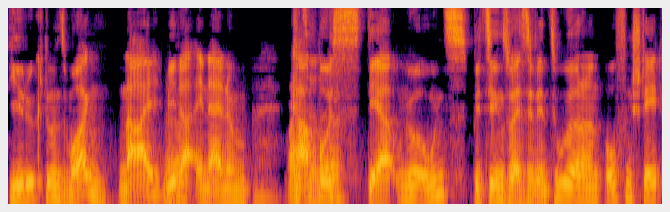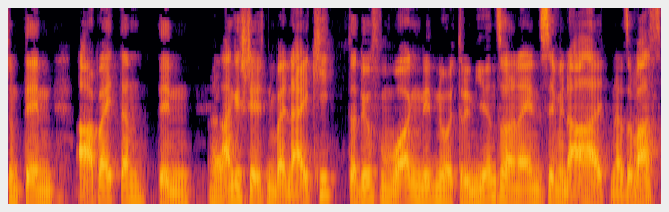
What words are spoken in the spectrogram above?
die rückt uns morgen nahe. Wieder in einem Wahnsinn, Campus, der nur uns beziehungsweise den Zuhörern offen steht und den Arbeitern, den Ja. Angestellten bei Nike. Da dürfen wir morgen nicht nur trainieren, sondern ein Seminar halten. Also was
